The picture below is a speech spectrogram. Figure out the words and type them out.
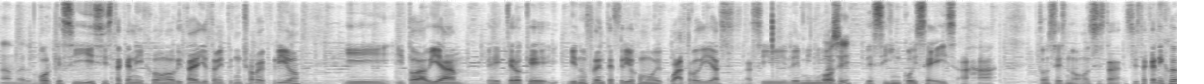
Ándale. Porque sí, sí está canijo. Ahorita yo también tengo un chorro de frío. Y, y todavía eh, creo que viene un frente frío como de cuatro días, así de mínimo ¿Oh, sí? de, de cinco y seis. Ajá. Entonces, no, sí está, sí está canijo.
